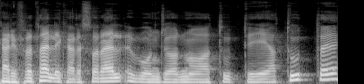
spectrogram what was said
Cari fratelli, care sorelle, buongiorno a tutti e a tutte.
